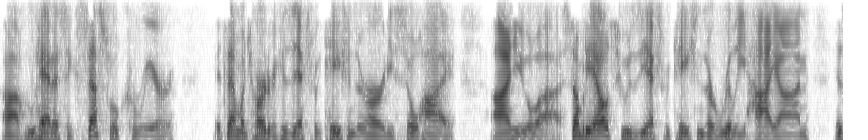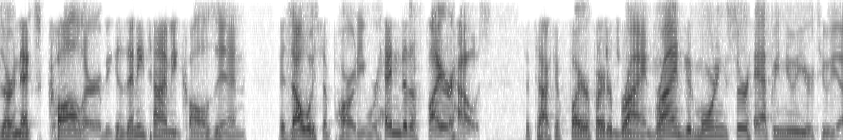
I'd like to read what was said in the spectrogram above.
uh, who had a successful career, it's that much harder because the expectations are already so high on you. Uh, somebody else whose the expectations are really high on is our next caller because anytime he calls in, it's always a party. We're heading to the firehouse to talk to firefighter Brian. Brian, good morning, sir. Happy New Year to you.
